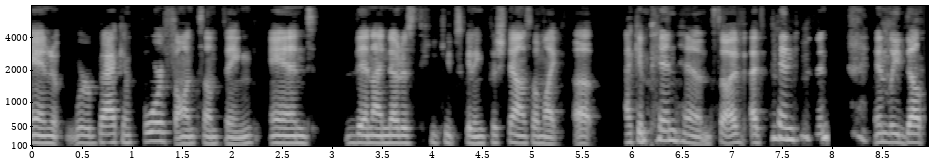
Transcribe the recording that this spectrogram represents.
and we're back and forth on something, and then I noticed he keeps getting pushed down, so I'm like, up. I can pin him. So I've, I've pinned him in, in LeadDelta,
